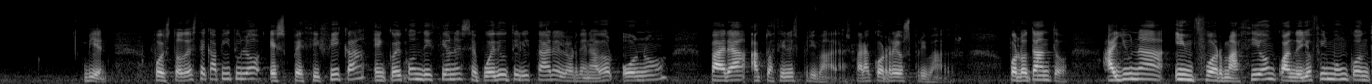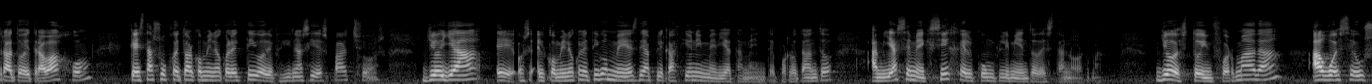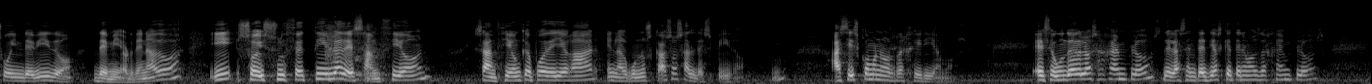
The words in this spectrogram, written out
Bien, pues todo este capítulo especifica en qué condiciones se puede utilizar el ordenador o no para actuaciones privadas, para correos privados. Por lo tanto, hay una información, cuando yo firmo un contrato de trabajo que está sujeto al convenio colectivo de oficinas y despachos, yo ya, eh, el convenio colectivo me es de aplicación inmediatamente. Por lo tanto, a mí ya se me exige el cumplimiento de esta norma. Yo estoy informada, hago ese uso indebido de mi ordenador y soy susceptible de sanción, sanción que puede llegar en algunos casos al despido. Así es como nos regiríamos. El segundo de los ejemplos, de las sentencias que tenemos de ejemplos,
